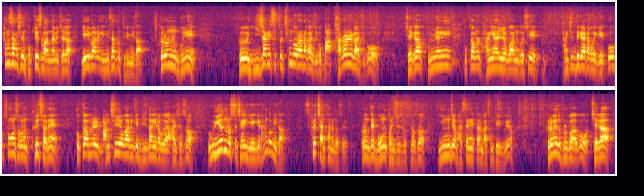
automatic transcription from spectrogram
평상시에는 복도에서 만나면 제가 예의 바르게 인사도 드립니다. 그러는 분이 그 이 자리에서 또 충돌 하나 가지고 마- 발언을 가지고 제가 분명히 국감을 방해하려고 하는 것이 당신들이 하라고 얘기했고 송원석 의원은 그 전에 국감을 망치려고 하는 게 민주당이라고 하셔서 의원으로서 제가 얘기를 한 겁니다. 그렇지 않다는 것을. 그런데 몸을 던지셔서 이 문제가 발생했다는 말씀 드리고요. 그럼에도 불구하고 제가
